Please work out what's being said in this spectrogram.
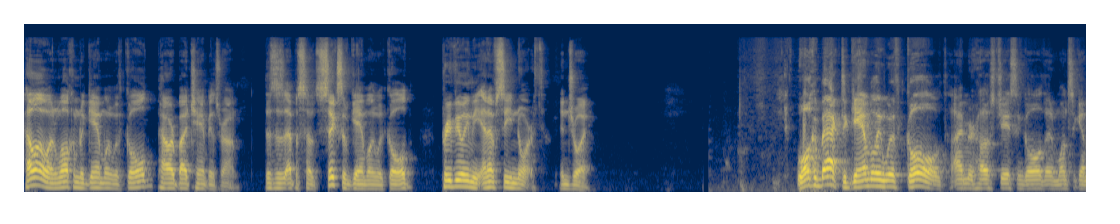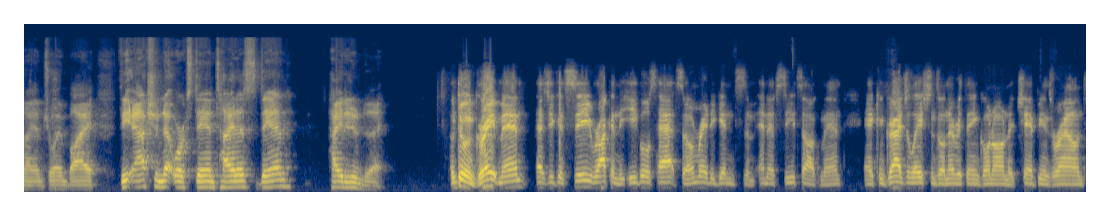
Hello and welcome to Gambling with Gold, powered by Champions Round. This is episode six of Gambling with Gold, previewing the NFC North. Enjoy. Welcome back to Gambling with Gold. I'm your host, Jason Gold, and once again, I am joined by the Action Network's Dan Titus. Dan, how you doing today? I'm doing great, man. As you can see, rocking the Eagles hat, so I'm ready to get into some NFC talk, man. And congratulations on everything going on in the Champions Round.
